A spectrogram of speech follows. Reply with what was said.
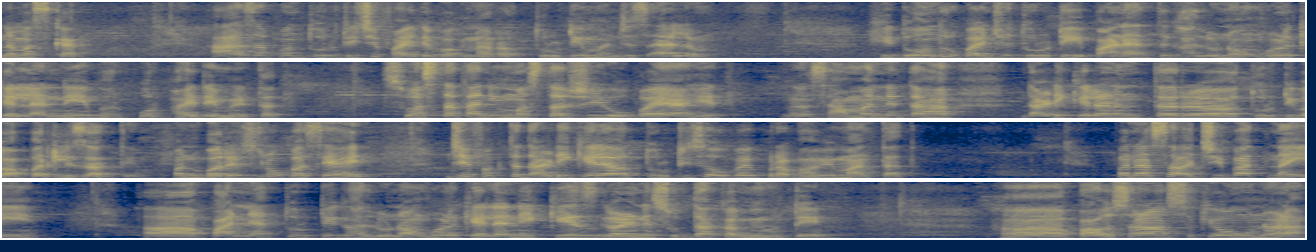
नमस्कार. आज आपण तुरटीचे फायदे बघणार आहोत. तुरटी म्हणजेच ॲलम. ही दोन रुपयांची तुरटी पाण्यात घालून आंघोळ केल्याने भरपूर फायदे मिळतात. स्वस्तात आणि मस्त असे हे उपाय आहेत. सामान्यतः सामान्यतः दाढी केल्यानंतर तुरटी वापरली जाते. पण बरेच लोक असे आहेत जे फक्त दाढी केल्यावर तुरटीचा उपाय प्रभावी मानतात. पण असं अजिबात नाही पाण्यात तुरटी घालून आंघोळ केल्याने केस गळणेसुद्धा कमी होते. पावसाळा असो किंवा उन्हाळा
